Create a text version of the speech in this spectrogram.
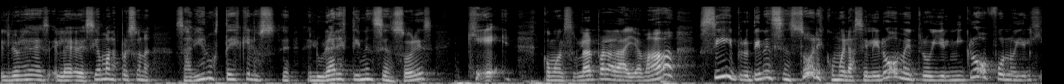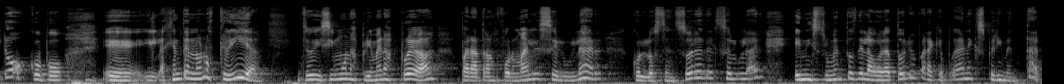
yo le, decíamos a las personas, ¿sabían ustedes que los celulares tienen sensores? ¿Qué? ¿Como el celular para la llamada? Sí, pero tienen sensores como el acelerómetro y el micrófono y el giróscopo. Eh, y la gente no nos creía. Entonces hicimos unas primeras pruebas para transformar el celular con los sensores del celular en instrumentos de laboratorio para que puedan experimentar.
